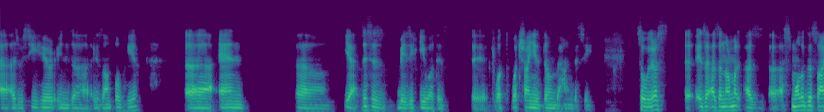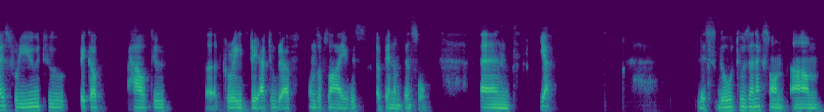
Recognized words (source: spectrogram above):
uh, as we see here in the example here. Uh, and um, yeah, this is basically what is uh, what what Shiny is done behind the scene. So just uh, as a, as a normal as a small exercise for you to pick up how to uh, create reactive graphs on the fly with a pen and pencil. And yeah, let's go to the next one. Um,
